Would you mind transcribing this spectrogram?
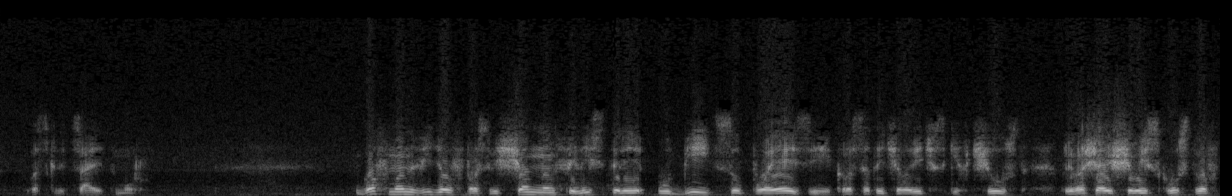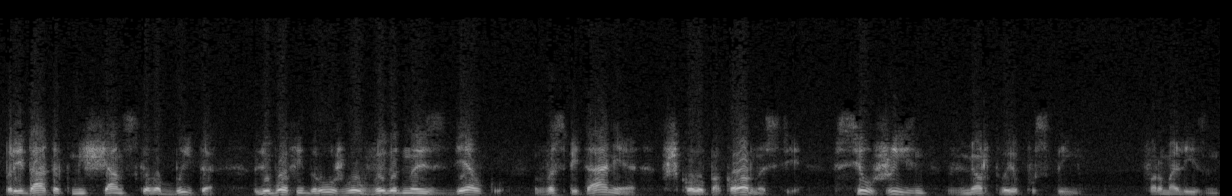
— восклицает Мур. Гофман видел в просвещенном Филистере убийцу поэзии, красоты человеческих чувств, превращающего искусство в придаток мещанского быта — любовь и дружбу в выгодную сделку, воспитание, в школу покорности, всю жизнь в мертвую пустыню. Формализм,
